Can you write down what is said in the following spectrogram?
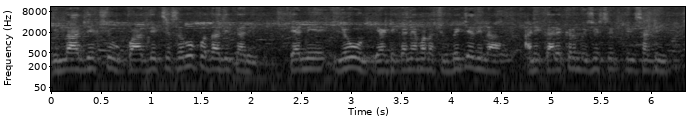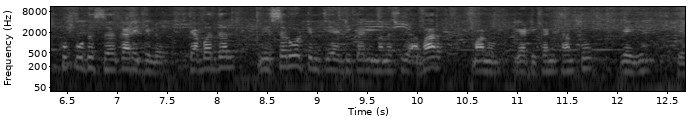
जिल्हाध्यक्ष उपाध्यक्ष सर्व पदाधिकारी त्यांनी येऊन या ठिकाणी आम्हाला शुभेच्छा दिला आणि कार्यक्रम यशस्वीसाठी खूप मोठं सहकार्य केलं. त्याबद्दल मी सर्व टीमचे या ठिकाणी मनस्वी आभार मानून या ठिकाणी थांबतो. जय हिंद जय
